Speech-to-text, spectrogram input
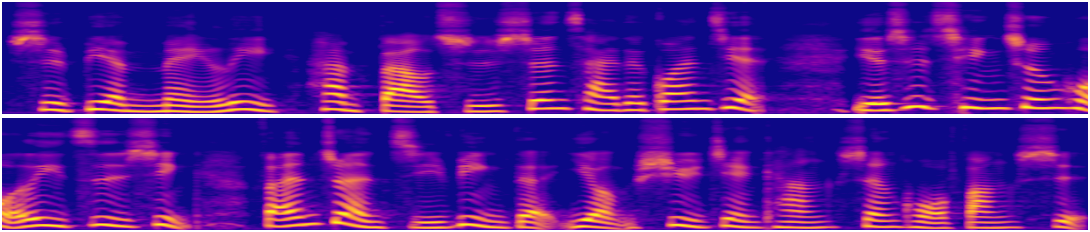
是变美丽和保持身材的关键，也是青春活力、自信、反转疾病的永续健康生活方式。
